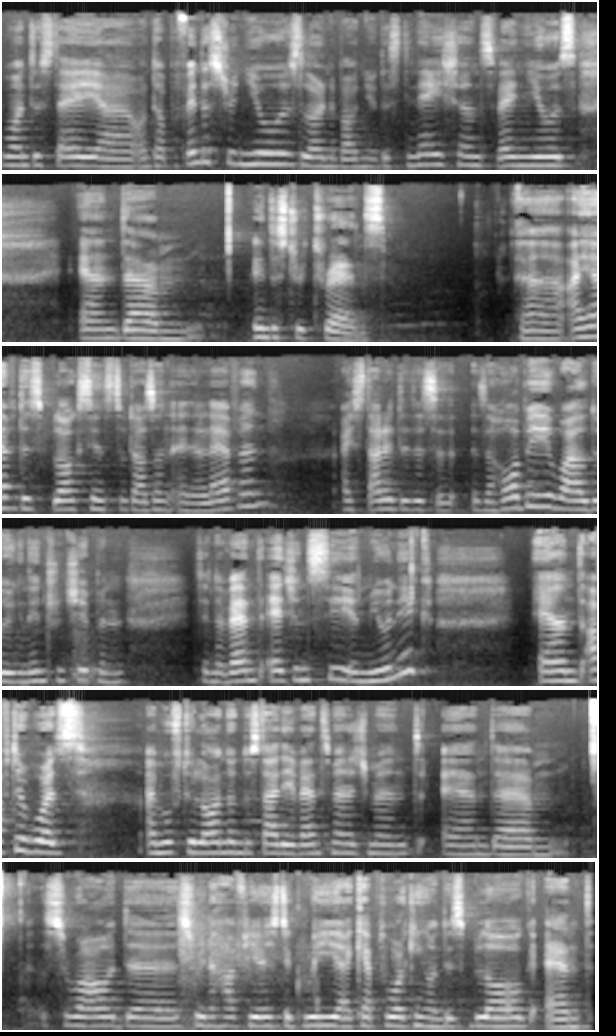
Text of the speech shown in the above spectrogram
who want to stay uh, on top of industry news, learn about new destinations, venues, and um, industry trends. Uh, I have this blog since 2011. I started it as a, as a hobby while doing an internship in, in an event agency in Munich. And afterwards, I moved to London to study events management, and um, throughout the three and a half years degree, I kept working on this blog. And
